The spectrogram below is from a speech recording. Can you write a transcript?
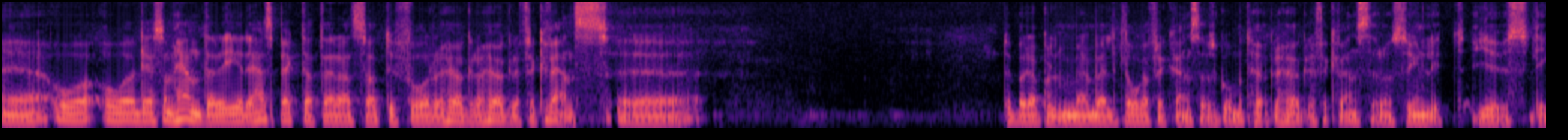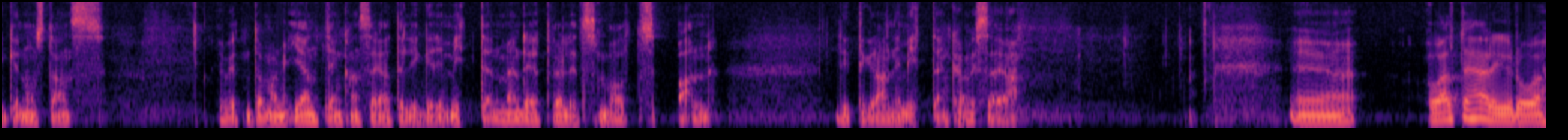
Eh, och, och det som händer i det här spektrat är alltså att du får högre och högre frekvens. Eh, det börjar på med väldigt låga frekvenser och så går mot högre och högre frekvenser. Och synligt ljus ligger någonstans jag vet inte om man egentligen kan säga att det ligger i mitten, men det är ett väldigt smalt spann. Lite grann i mitten kan vi säga. Eh, och allt det här är ju då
